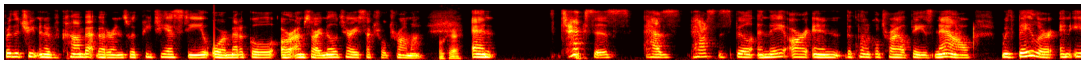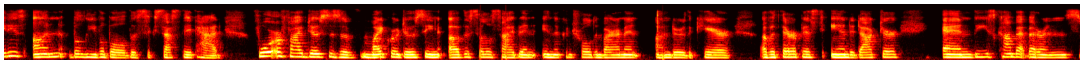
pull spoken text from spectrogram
for the treatment of combat veterans with PTSD or medical, or I'm sorry, military sexual trauma. Okay. And Texas has passed this bill and they are in the clinical trial phase now with Baylor. And it is unbelievable the success they've had. Four or five doses of microdosing of the psilocybin in the controlled environment under the care of a therapist and a doctor. And these combat veterans,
